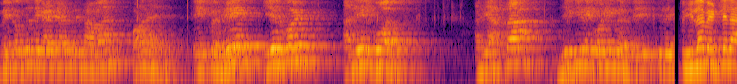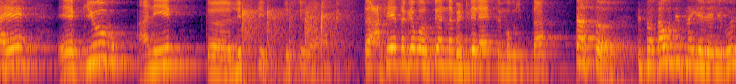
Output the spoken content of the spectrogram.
मेकअपचं ते काय ते असतं ते सामान कोण आहे एक हे इयरबड्स आणि एक वॉच आणि आता जे की रेकॉर्डिंग करते तिला हिला भेटलेला आहे एक क्यूब आणि एक लिपस्टिक लिपस्टिक तर असे सगळे वस्तू यांना भेटलेले आहेत तुम्ही बघू शकता. असतं ती स्वतःहून तिथनं गेले निघून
